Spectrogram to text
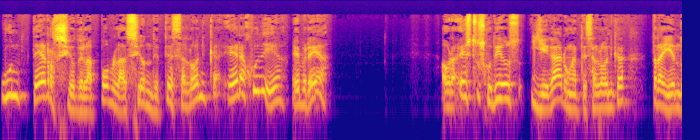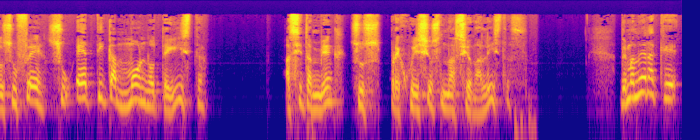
un tercio de la población de Tesalónica era judía, hebrea. Ahora, estos judíos llegaron a Tesalónica trayendo su fe, su ética monoteísta, así también sus prejuicios nacionalistas. De manera que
